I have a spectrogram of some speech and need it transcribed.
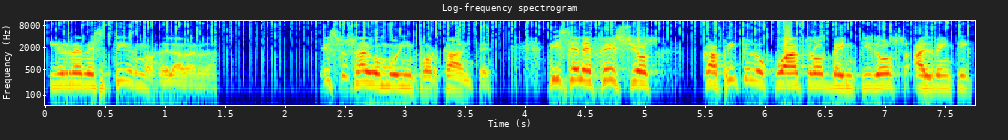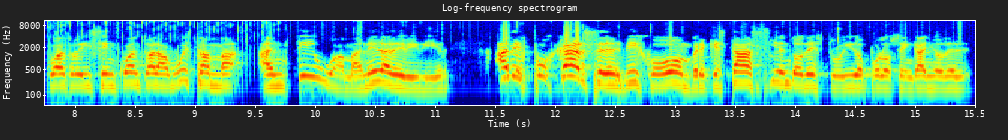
y revestirnos de la verdad. Eso es algo muy importante. Dice en Efesios capítulo 4, 22 al 24, dice, en cuanto a la vuestra antigua manera de vivir, a despojarse del viejo hombre que está siendo destruido por los engaños del,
